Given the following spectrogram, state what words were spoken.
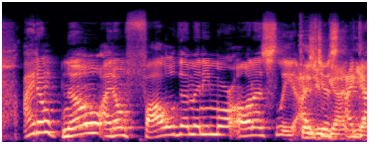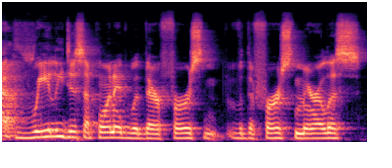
I don't know. I don't follow them anymore. Honestly, I just got- I got really disappointed with their first with the first mirrorless.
